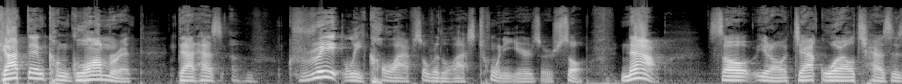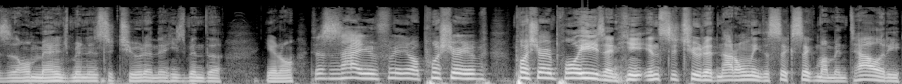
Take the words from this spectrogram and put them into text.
goddamn conglomerate that has greatly collapsed over the last 20 years or so. Now, so, you know, Jack Welch has his own management institute and then he's been the you know this is how you you know push your push your employees and he instituted not only the six sigma mentality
